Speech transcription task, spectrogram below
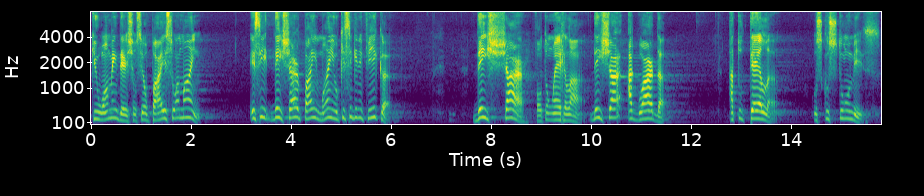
que o homem deixa o seu pai e sua mãe. Esse deixar pai e mãe, o que significa? Deixar, faltou um R lá, deixar a guarda, a tutela, os costumes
